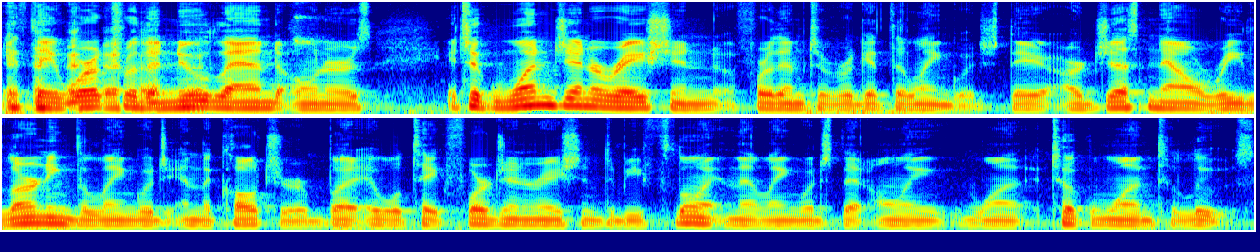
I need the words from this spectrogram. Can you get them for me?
if they worked for the new landowners. It took one generation for them to forget the language. They are just now relearning the language and the culture, but it will take four generations to be fluent in that language that only one took one to lose.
